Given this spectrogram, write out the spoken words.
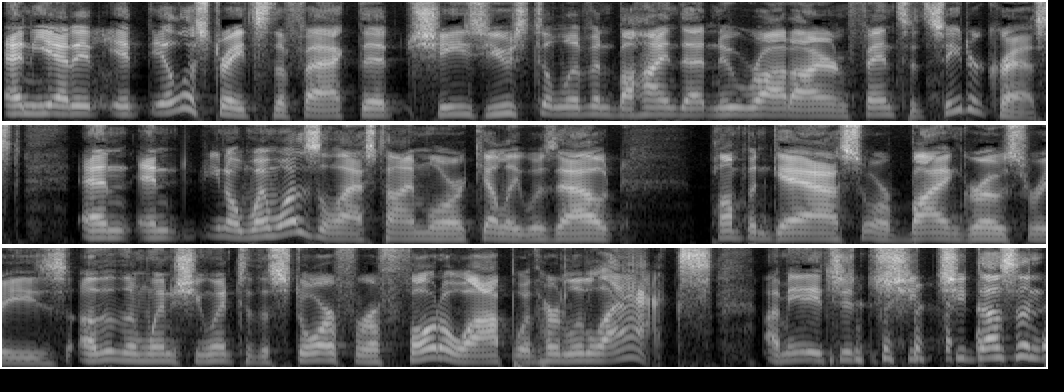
and yet it, it illustrates the fact that she's used to living behind that new wrought iron fence at Cedar Crest. And and you know, when was the last time Laura Kelly was out pumping gas or buying groceries other than when she went to the store for a photo op with her little axe? I mean, it's just, she she doesn't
